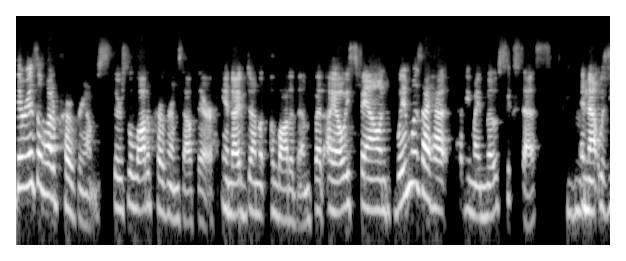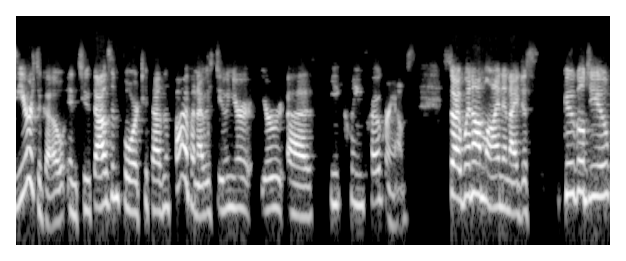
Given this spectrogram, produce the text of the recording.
there is a lot of programs. There's a lot of programs out there and i've done a lot of them. But i always found when was i ha- having my most success? Mm-hmm. and that was years ago in 2004 2005 when i was doing your your uh, eat clean programs. So i went online and i just Googled you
